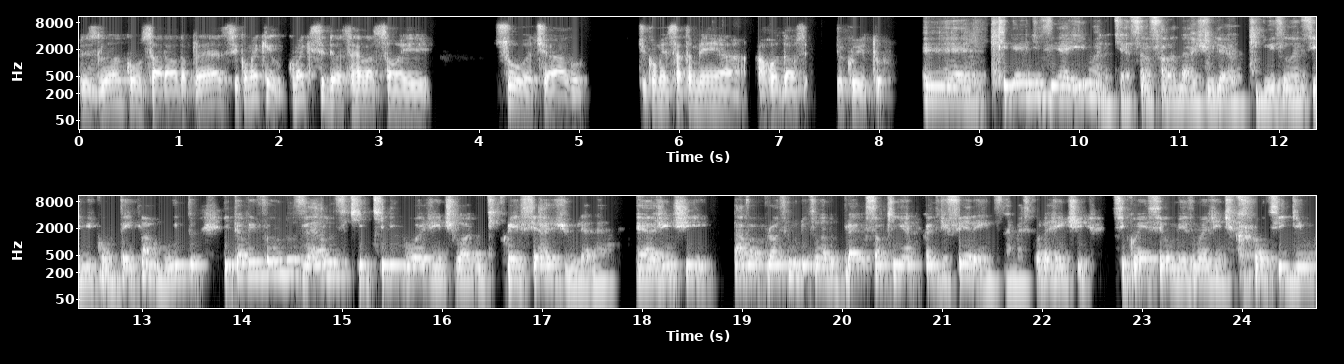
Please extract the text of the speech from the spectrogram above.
Islã com o Sarau da Prece, como é, que, como é que se deu essa relação aí sua, Tiago, de começar também a, a rodar o circuito? É, queria dizer aí, mano, que essa fala da Júlia do Islã assim, me contempla muito e também foi um dos elos que, que ligou a gente logo que conhecia a Júlia, né? É, a gente estava próximo do Islã Prego, só que em épocas diferentes, né? Mas quando a gente se conheceu mesmo, a gente conseguiu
